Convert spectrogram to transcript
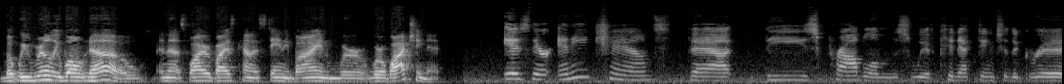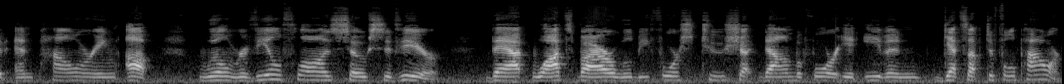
but we really won't know. And that's why everybody's kind of standing by and we're, we're watching it. Is there any chance that these problems with connecting to the grid and powering up will reveal flaws so severe that Watts Bar will be forced to shut down before it even gets up to full power.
